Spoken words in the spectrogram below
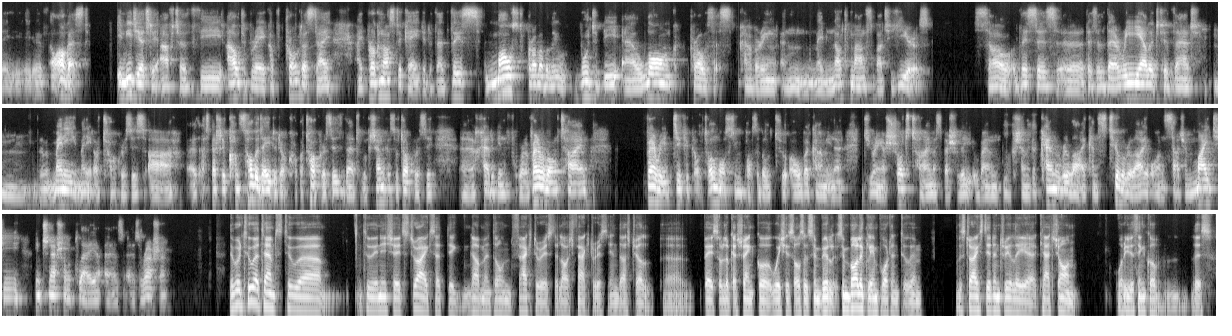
August, immediately after the outbreak of protest, I, I prognosticated that this most probably would be a long process covering um, maybe not months but years. So this is uh, this is the reality that um, many many autocracies are, especially consolidated autocracies, that Lukashenko's autocracy uh, had been for a very long time very difficult, almost impossible to overcome in a during a short time, especially when Lukashenko can rely, can still rely on such a mighty international player as, as Russia. There were two attempts to uh, to initiate strikes at the government-owned factories, the large factories, the industrial uh, base of Lukashenko, which is also symbol symbolically important to him. The strikes didn't really uh, catch on. What do you think of this?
